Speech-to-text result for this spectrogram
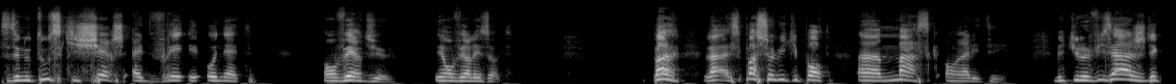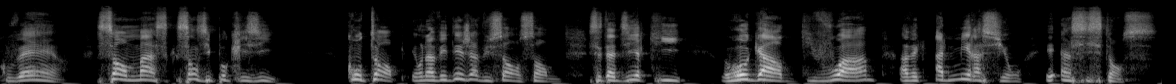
C'est nous tous qui cherchent à être vrais et honnêtes envers Dieu et envers les autres. Pas, là, c'est pas celui qui porte un masque en réalité, mais qui le visage découvert, sans masque, sans hypocrisie, contemple. Et on avait déjà vu ça ensemble. C'est-à-dire qui regarde, qui voit avec admiration et insistance.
